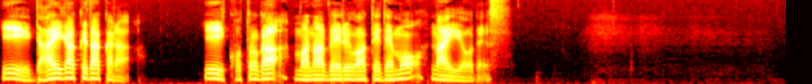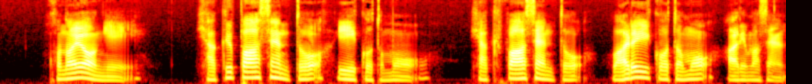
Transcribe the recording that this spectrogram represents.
いい大学だから、いいことが学べるわけでもないようです。このように100%いいことも100%悪いこともありません。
